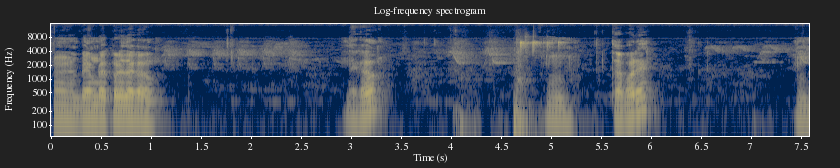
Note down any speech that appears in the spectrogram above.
হ্যাঁ ব্যায়ামটা করে দেখাও। দেখাও। হুম তারপরে? হুম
